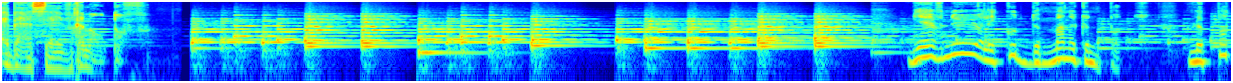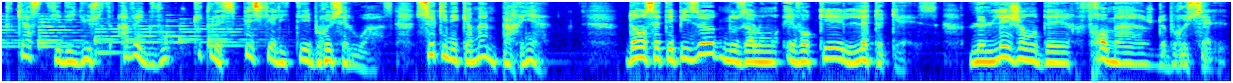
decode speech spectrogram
eh ben, c'est vraiment tough. Bienvenue à l'écoute de Manneken Pot, le podcast qui déguste avec vous toutes les spécialités bruxelloises, ce qui n'est quand même pas rien. Dans cet épisode, nous allons évoquer l'Ettecaise, le légendaire fromage de Bruxelles.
